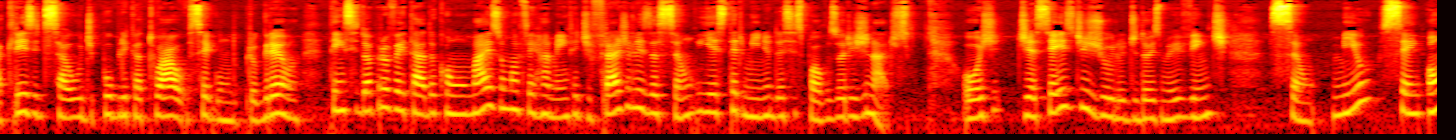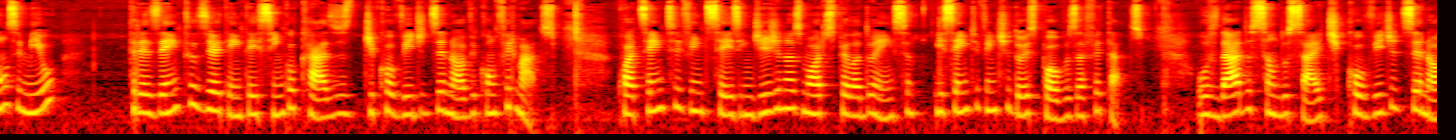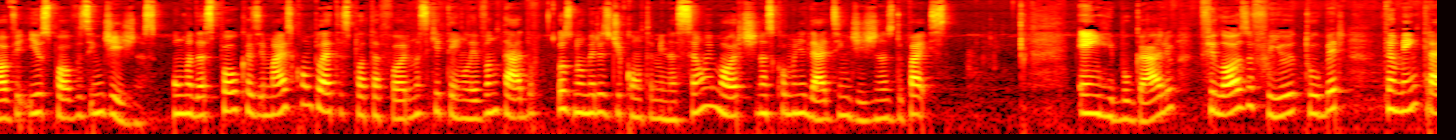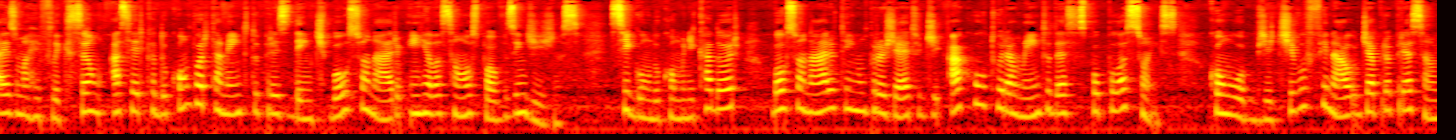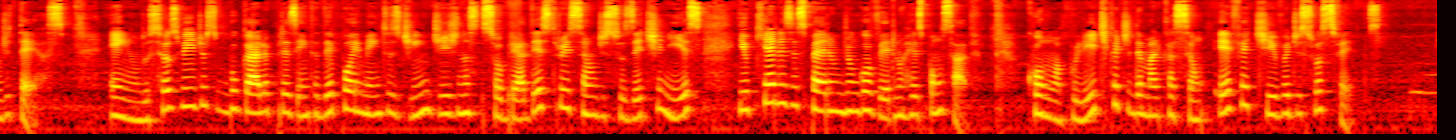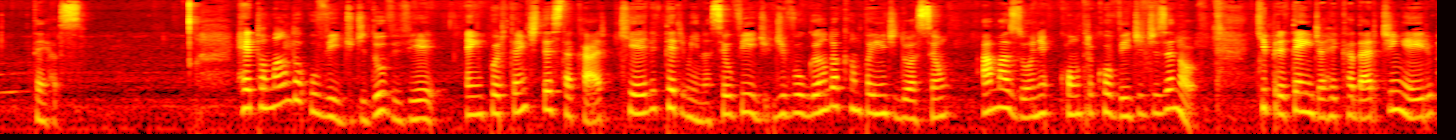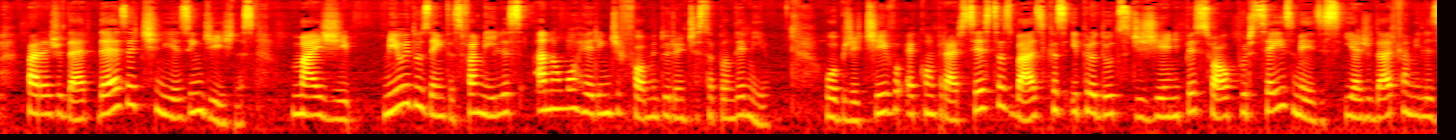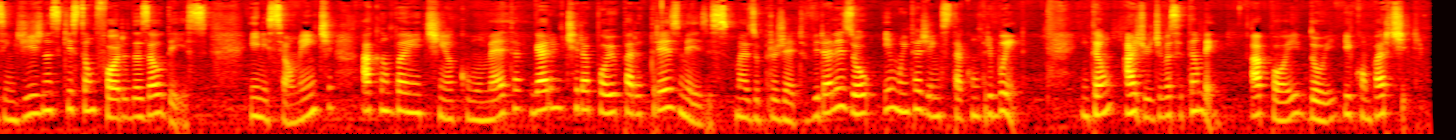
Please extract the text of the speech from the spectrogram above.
A crise de saúde pública atual, segundo o programa, tem sido aproveitada como mais uma ferramenta de fragilização e extermínio desses povos originários. Hoje, dia 6 de julho de 2020, são 11.385 casos de Covid-19 confirmados 426 indígenas mortos pela doença e 122 povos afetados. Os dados são do site Covid-19 e os povos indígenas, uma das poucas e mais completas plataformas que tem levantado os números de contaminação e morte nas comunidades indígenas do país. Henry Bugalho, filósofo e youtuber, também traz uma reflexão acerca do comportamento do presidente Bolsonaro em relação aos povos indígenas. Segundo o comunicador, Bolsonaro tem um projeto de aculturamento dessas populações, com o objetivo final de apropriação de terras. Em um dos seus vídeos, Bugalho apresenta depoimentos de indígenas sobre a destruição de suas etnias e o que eles esperam de um governo responsável, com uma política de demarcação efetiva de suas terras. Retomando o vídeo de Duvivier, é importante destacar que ele termina seu vídeo divulgando a campanha de doação Amazônia contra a Covid-19, que pretende arrecadar dinheiro para ajudar 10 etnias indígenas, mais de 1.200 famílias, a não morrerem de fome durante esta pandemia. O objetivo é comprar cestas básicas e produtos de higiene pessoal por seis meses e ajudar famílias indígenas que estão fora das aldeias. Inicialmente, a campanha tinha como meta garantir apoio para três meses, mas o projeto viralizou e muita gente está contribuindo. Então, ajude você também. Apoie, doe e compartilhe.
